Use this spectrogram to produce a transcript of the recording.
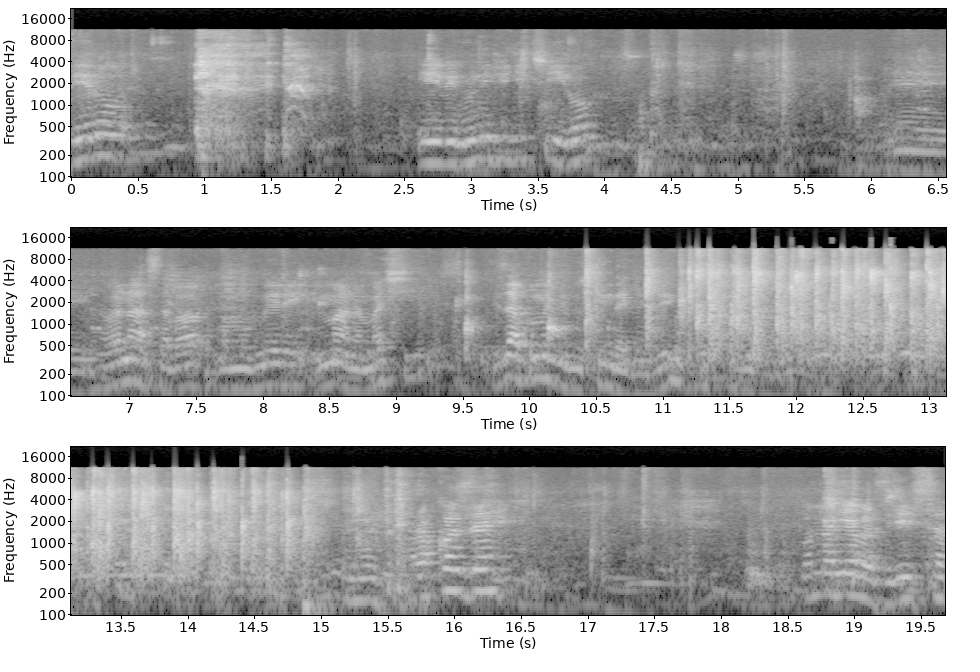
rero ibi bintu ni iby'igiciro Eh, nkaba nasaba bamubere imana amashyi izakomeze gusindagize. Murakoze. Wa mariya bazirisa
